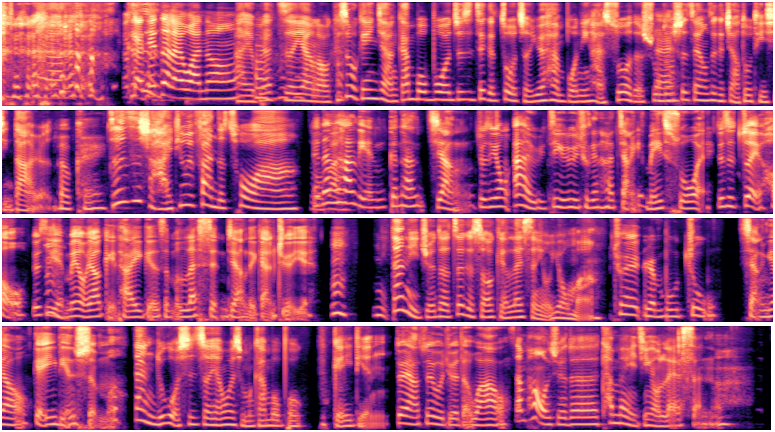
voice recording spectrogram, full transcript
改天再来玩哦！哎呀，不要这样了。可是我跟你讲，甘波波就是这个作者约翰伯宁海所有的书都是在用这个角度提醒大人。OK，这是小孩一定会犯的错啊！哎，但是他连跟他讲，就是用爱与纪律去跟他讲也没说，哎，就是最后就是也没有要给他一个什么 lesson 这样的感觉耶。嗯，你但你觉得这个时候给 lesson 有用吗？就会忍不住想要给一点什么。但如果是这样，为什么甘波波不给一点？对啊，所以我觉得哇哦，三胖，我觉得他们已经有 lesson 了。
